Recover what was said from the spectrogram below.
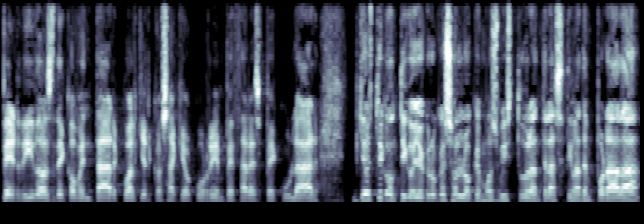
perdidos de comentar cualquier cosa que ocurre y empezar a especular. Yo estoy contigo, yo creo que eso es lo que hemos visto durante la séptima temporada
